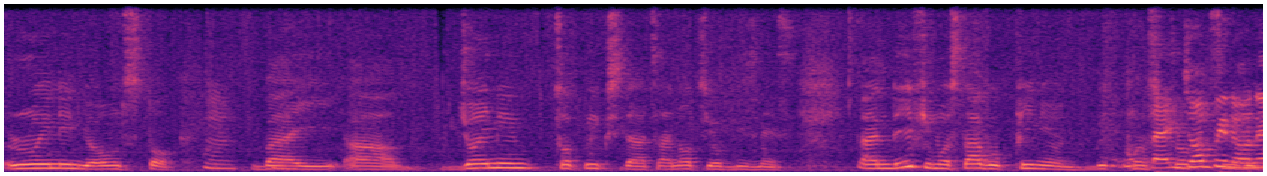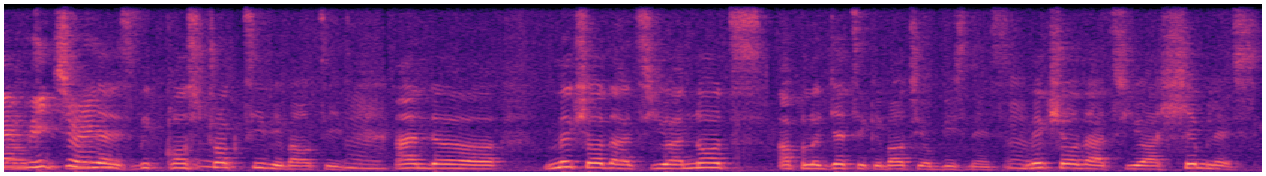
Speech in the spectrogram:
ruining your own stock hmm. by uh, joining topics that are not your business. And if you must have opinion be constructive Like jumping on every trend. yes be constructive about it. Hmm. And uh, make sure that you are not apologetic about your business. Hmm. Make sure that you are shameless.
